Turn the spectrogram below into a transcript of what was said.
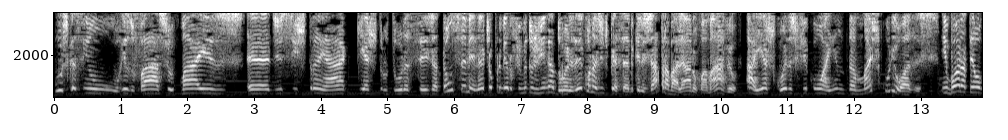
busca assim um riso fácil, mas é de se estranhar que a estrutura seja tão semelhante ao primeiro filme dos Vingadores. E aí quando a gente percebe que eles já trabalharam com a Marvel, aí as coisas ficam ainda mais curiosas. Embora tenham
